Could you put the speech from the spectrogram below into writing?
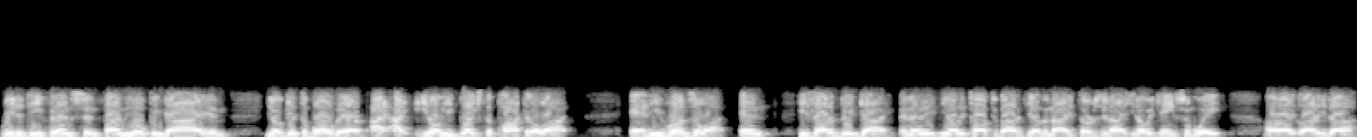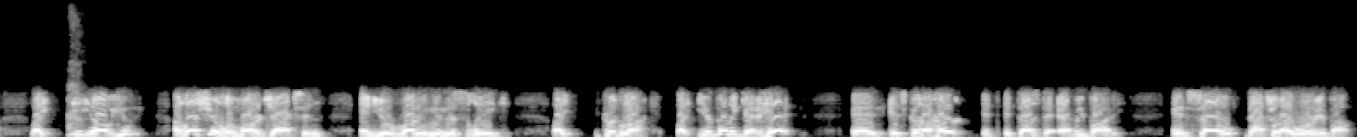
read a defense and find the open guy and you know get the ball there. I, I you know he breaks the pocket a lot and he runs a lot and he's not a big guy. And then you know they talked about it the other night, Thursday night. You know he gained some weight. All right, la di da. Like you know you unless you're Lamar Jackson and you're running in this league, like good luck. Like you're going to get hit and it's going to hurt. It, it does to everybody. And so that's what I worry about.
